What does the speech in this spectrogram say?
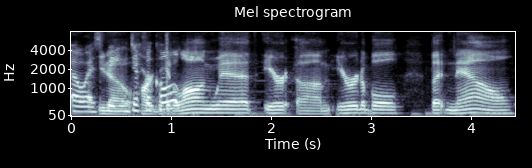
oh as you know difficult? hard to get along with, ir- um, irritable. But now,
